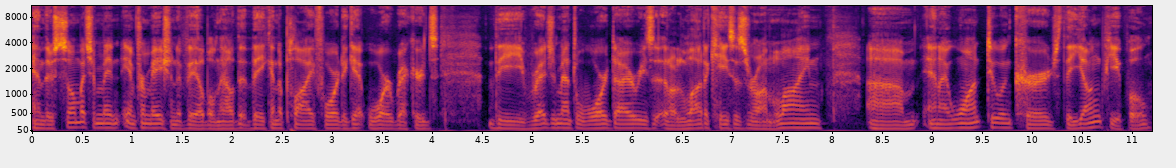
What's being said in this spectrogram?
And there's so much information available now that they can apply for to get war records. The regimental war diaries, in a lot of cases, are online. Um, and I want to encourage the young people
